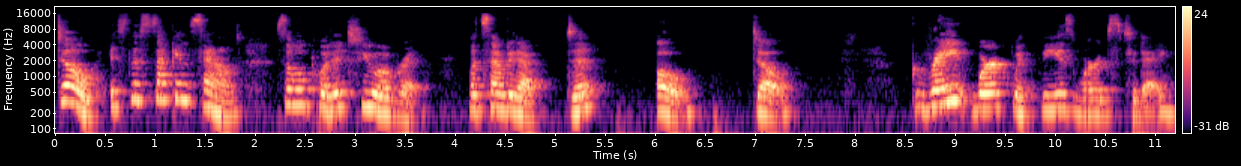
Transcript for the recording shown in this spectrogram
Dough. It's the second sound. So we'll put a two over it. Let's sound it out. D, o, dough. Great work with these words today.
